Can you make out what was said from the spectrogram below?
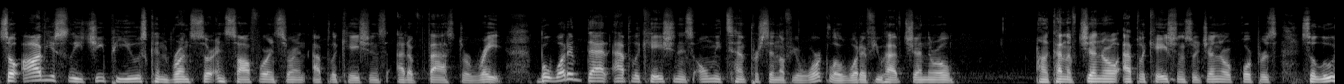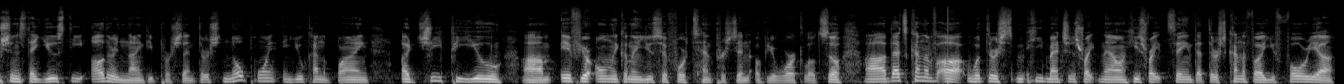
So obviously, GPUs can run certain software and certain applications at a faster rate. But what if that application is only 10% of your workload? What if you have general uh, kind of general applications or general purpose solutions that use the other 90%. There's no point in you kind of buying a GPU um, if you're only going to use it for 10% of your workload. So uh, that's kind of uh, what there's, he mentions right now. He's right saying that there's kind of a euphoria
